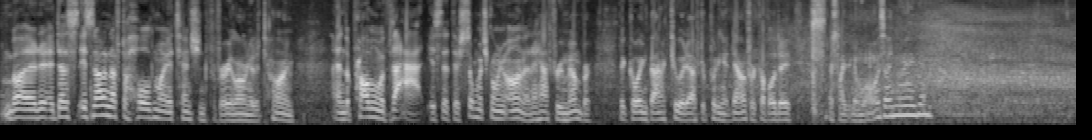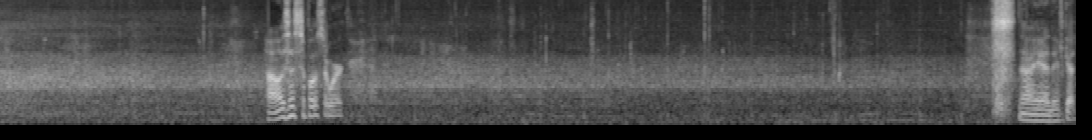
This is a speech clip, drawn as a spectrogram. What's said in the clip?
but it does, it's not enough to hold my attention for very long at a time. And the problem with that is that there's so much going on, and I have to remember that going back to it after putting it down for a couple of days, it's like, what was I doing again? How is this supposed to work? Oh yeah, they've got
